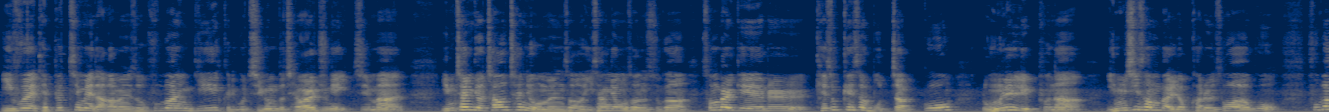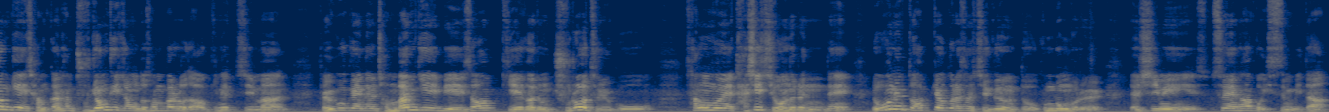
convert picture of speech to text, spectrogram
이후에 대표팀에 나가면서 후반기 그리고 지금도 재활 중에 있지만 임찬규와 차우찬이 오면서 이상경 선수가 선발 기회를 계속해서 못 잡고 롱릴리프나 임시 선발 역할을 소화하고 후반기에 잠깐 한 두 경기 정도 선발로 나오긴 했지만 결국에는 전반기에 비해서 기회가 좀 줄어들고 상무에 다시 지원을 했는데 요번엔 또 합격을 해서 지금 또 군복무를 열심히 수행하고 있습니다.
